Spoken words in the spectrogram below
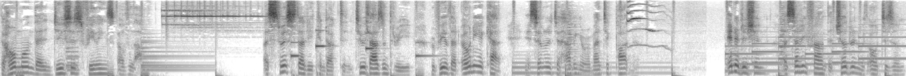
the hormone that induces feelings of love. A Swiss study conducted in 2003 revealed that owning a cat is similar to having a romantic partner. In addition, a study found that children with autism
